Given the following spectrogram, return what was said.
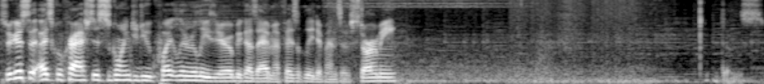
So here's the Icicle Crash. This is going to do quite literally zero because I am a physically defensive Starmie. It does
